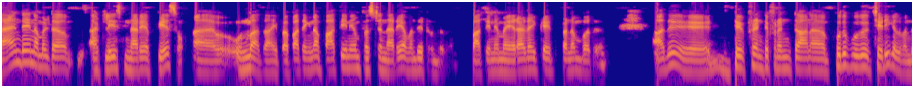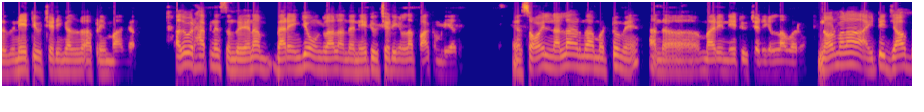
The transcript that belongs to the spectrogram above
லேண்டே நம்மள்ட்ட அட்லீஸ்ட் நிறைய பேசும். உண்மைதான். இப்ப பாத்தீங்கன்னா பாத்தீனியம் ஃபர்ஸ்ட் நிறைய வந்துட்டு இருந்தது பாத்தீனியம் எராடிகேட் பண்ணும்போது அது டிஃப்ரெண்ட் டிஃப்ரெண்டான புது புது செடிகள் வந்தது. நேட்டிவ் செடிகள் அப்படிம்பாங்க. அது ஒரு ஹாப்பினஸ் வந்து ஏன்னா வேற எங்கேயும் உங்களால அந்த நேட்டிவ் செடிகள்லாம் பார்க்க முடியாது. சாயில் நல்லா இருந்தா மட்டுமே அந்த மாதிரி நேட்டிவ் செடிகள்லாம் வரும். நார்மலா ஐடி ஜாப்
